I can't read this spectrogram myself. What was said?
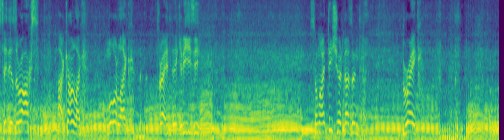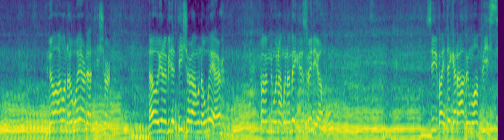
yeah see these rocks are kind of like more like try and take it easy. So my t-shirt doesn't break. You know I want to wear that t-shirt. That was gonna be the t-shirt I'm gonna wear when I'm gonna make this video. See if I take it out in one piece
